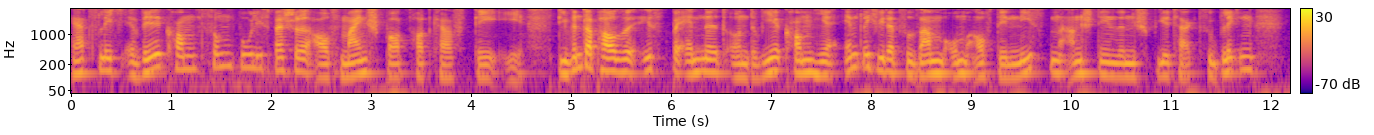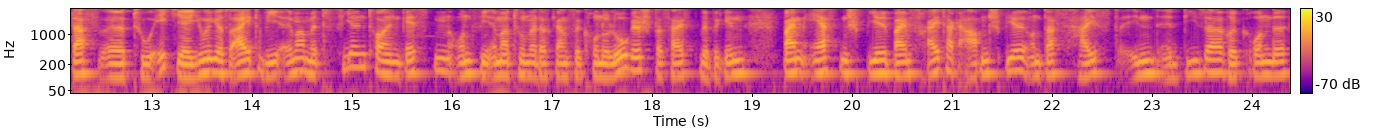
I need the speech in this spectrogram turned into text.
Herzlich willkommen zum Bully Special auf meinsportpodcast.de. Die Winterpause ist beendet und wir kommen hier endlich wieder zusammen, um auf den nächsten anstehenden Spieltag zu blicken. Das äh, tue ich hier, Julius Eid, wie immer mit vielen tollen Gästen und wie immer tun wir das Ganze chronologisch. Das heißt, wir beginnen beim ersten Spiel, beim Freitagabendspiel und das heißt in dieser Rückrunde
